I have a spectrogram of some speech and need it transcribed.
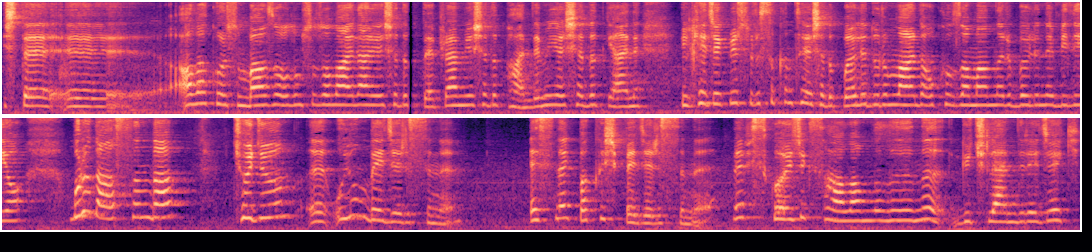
işte e, Allah korusun bazı olumsuz olaylar yaşadık, deprem yaşadık, pandemi yaşadık. Yani ülkecek bir sürü sıkıntı yaşadık. Böyle durumlarda okul zamanları bölünebiliyor. Burada aslında çocuğun e, uyum becerisini, esnek bakış becerisini ve psikolojik sağlamlılığını güçlendirecek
